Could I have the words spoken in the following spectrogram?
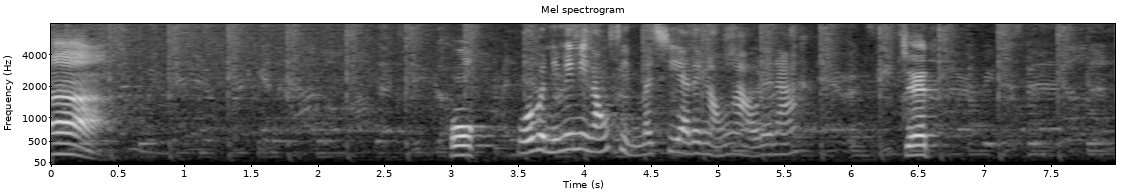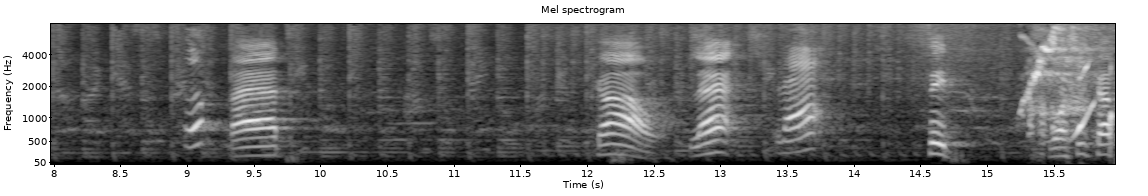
ห้าหกโอ้ยวันนี้ไม่มีน้องสินมาเชียร์เลยเหงาๆเลยนะเจ็ดอึ๊บแปดเก้าและและ สิบวอชิดครับ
